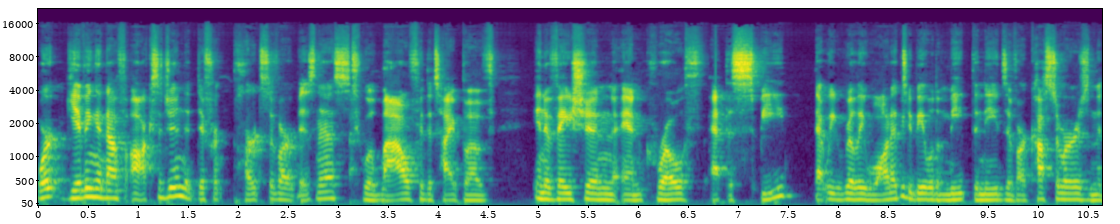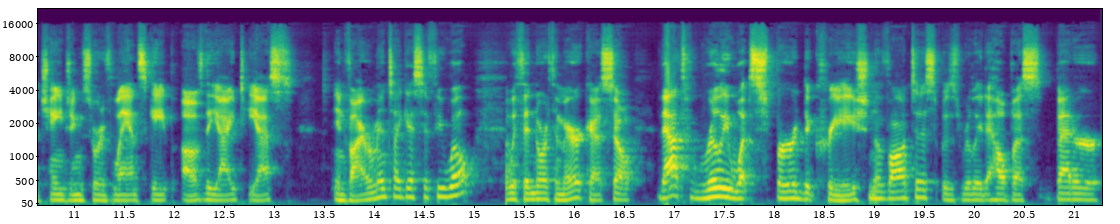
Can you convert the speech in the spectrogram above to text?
weren't giving enough oxygen to different parts of our business to allow for the type of innovation and growth at the speed that we really wanted to be able to meet the needs of our customers and the changing sort of landscape of the ITS environment, I guess, if you will, within North America. So that's really what spurred the creation of Vontas was really to help us better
